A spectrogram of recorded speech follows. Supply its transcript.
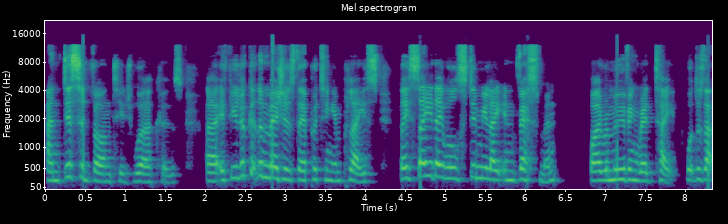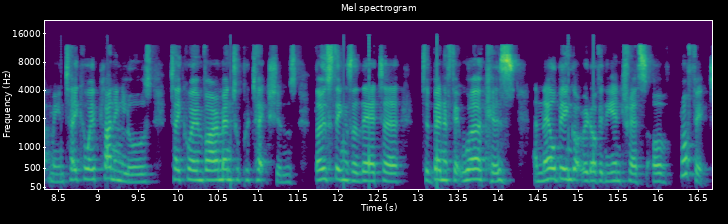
and disadvantage workers. Uh, if you look at the measures they're putting in place, they say they will stimulate investment by removing red tape. What does that mean? Take away planning laws, take away environmental protections. Those things are there to, to benefit workers, and they're being got rid of in the interests of profit.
